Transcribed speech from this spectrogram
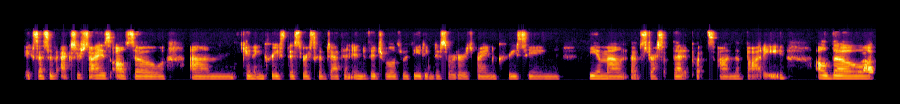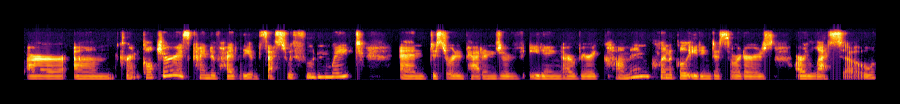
Excessive exercise also um, can increase this risk of death in individuals with eating disorders by increasing the amount of stress that it puts on the body. Although our um, current culture is kind of highly obsessed with food and weight, and distorted patterns of eating are very common, clinical eating disorders are less so.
